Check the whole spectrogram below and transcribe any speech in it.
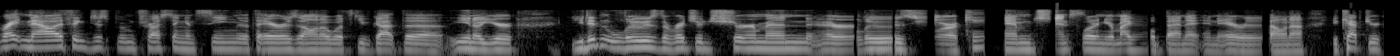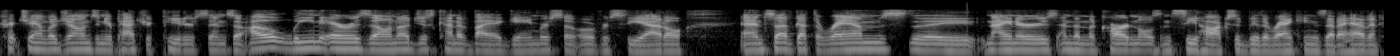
right now I think just from trusting and seeing that the Arizona with you've got the you know you're you didn't lose the Richard Sherman or lose your Kam Chancellor and your Michael Bennett in Arizona. You kept your Chandler Jones and your Patrick Peterson. So I'll lean Arizona just kind of by a game or so over Seattle. And so I've got the Rams, the Niners, and then the Cardinals and Seahawks would be the rankings that I have. And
